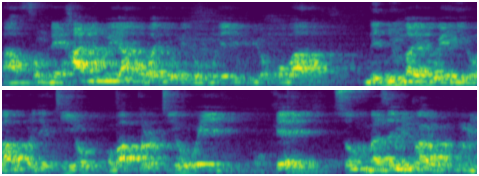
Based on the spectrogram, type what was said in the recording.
uh, from the hardware oba gyogenda okula ebibyo oba n'ennyumba yo weeri oba projekiti yo oba poloti yo weeri okay so mbaze emitwalo kumi.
